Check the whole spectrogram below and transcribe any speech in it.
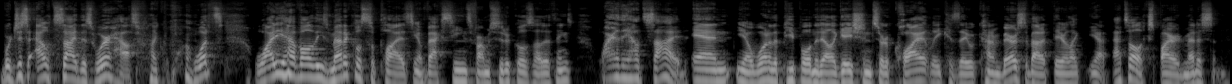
We're just outside this warehouse. We're like, what's why do you have all these medical supplies, you know, vaccines, pharmaceuticals, other things? Why are they outside? And you know, one of the people in the delegation sort of quietly, because they were kind of embarrassed about it, they were like, Yeah, that's all expired medicine.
